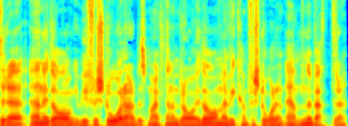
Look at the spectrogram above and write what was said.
bättre än idag. Vi förstår arbetsmarknaden bra idag, men vi kan förstå den ännu bättre.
